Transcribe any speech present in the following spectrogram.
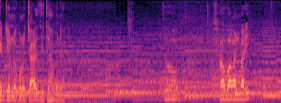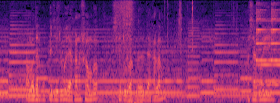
এর জন্য কোনো চার্জ দিতে হবে না। তো শাহ বাগান বাড়ি, আমাদের পক্ষে যেটুকু দেখানো সম্ভব, সেটুকু আপনাদের দেখালাম। আশা করি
